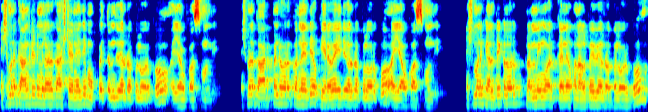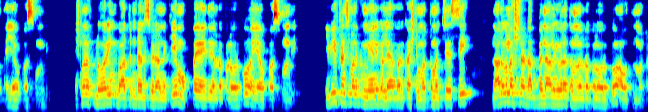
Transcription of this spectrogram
నెక్స్ట్ మనకి కాంక్రీట్ మిల్లర్ కాస్ట్ అనేది ముప్పై తొమ్మిది వేల రూపాయల వరకు అయ్యే అవకాశం ఉంది. నెక్స్ట్ మనకి కార్పెంట్ వర్క్ అనేది ఒక ఇరవై ఐదు వేల రూపాయల వరకు అయ్యే అవకాశం ఉంది. నెక్స్ట్ మనకి ఎలక్ట్రికల్ వర్క్ ప్లంబింగ్ వర్క్ అనేది ఒక నలభై వేల రూపాయల వరకు అయ్యే అవకాశం ఉంది. నెక్స్ట్ మనకి ఫ్లోరింగ్ బాత్రూమ్ టైల్స్ వేయడానికి ముప్పై ఐదు వేల రూపాయల వరకు అయ్యే అవకాశం ఉంది. ఇవి ఫ్రెండ్స్ మనకి మెయిన్గా లేబర్ కాస్ట్ మొత్తం వచ్చేసి నాలుగు లక్షల డెబ్బై నాలుగు వేల తొమ్మిది వందల రూపాయల వరకు అవుతుందన్నమాట.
